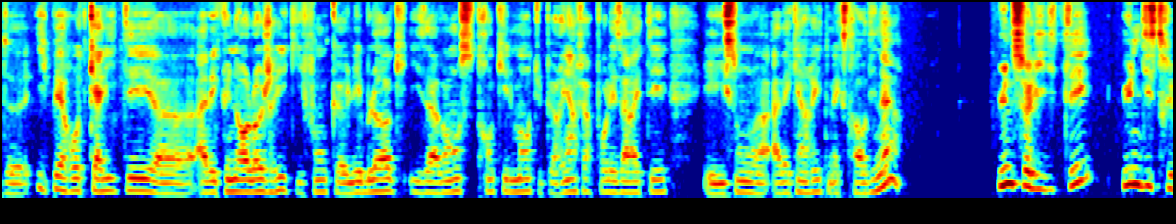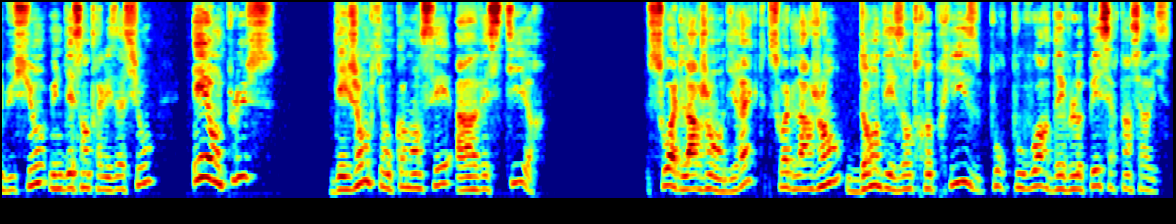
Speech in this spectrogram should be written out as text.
de hyper haute qualité avec une horlogerie qui font que les blocs, ils avancent tranquillement. Tu peux rien faire pour les arrêter et ils sont avec un rythme extraordinaire une solidité, une distribution, une décentralisation, et en plus, des gens qui ont commencé à investir soit de l'argent en direct, soit de l'argent dans des entreprises pour pouvoir développer certains services.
